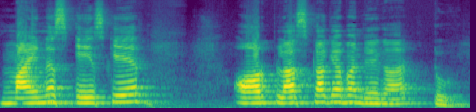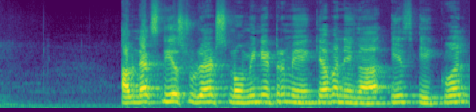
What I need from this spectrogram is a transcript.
माइनस ए स्केयर और प्लस का क्या बन जाएगा? टू अब नेक्स्ट डियर स्टूडेंट्स नोमिनेटर में क्या बनेगा? Is equal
